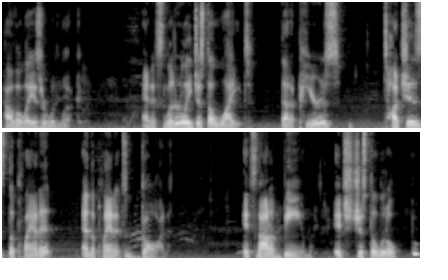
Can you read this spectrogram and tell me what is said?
how the laser would look, and it's literally just a light that appears, touches the planet, and the planet's gone. It's not a beam. It's just a little, boop.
